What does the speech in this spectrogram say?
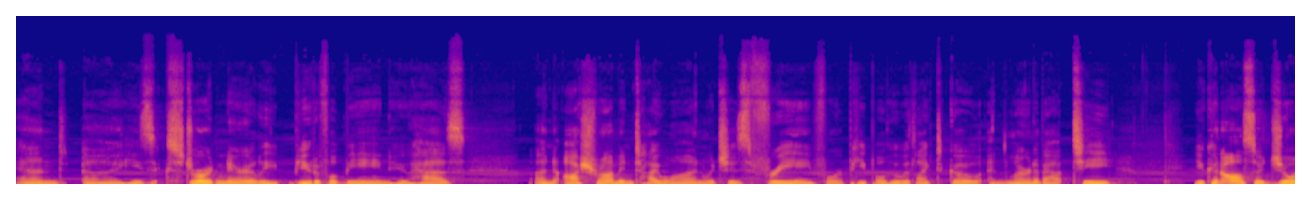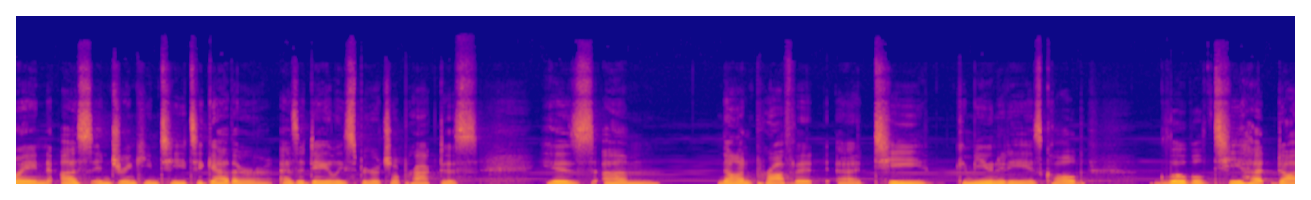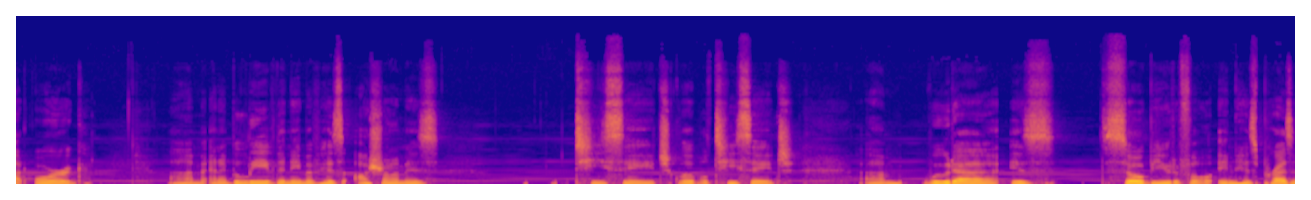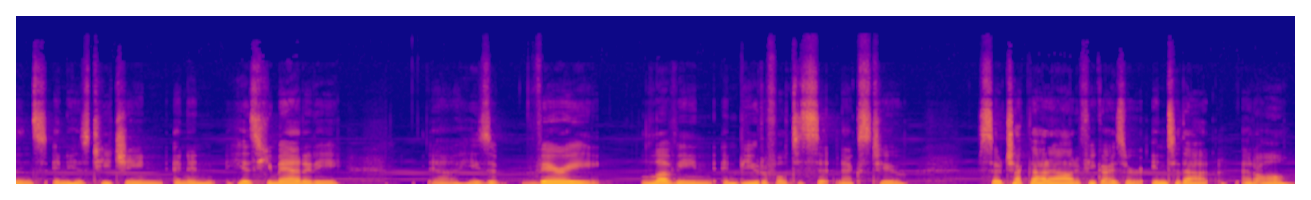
and uh, he's extraordinarily beautiful being who has an ashram in Taiwan, which is free for people who would like to go and learn about tea. You can also join us in drinking tea together as a daily spiritual practice. His um, nonprofit uh, tea community is called globalteahut.org. Um, and I believe the name of his ashram is Tea Sage, Global Tea Sage. Um, Wu De is so beautiful in his presence, in his teaching, and in his humanity. Uh, he's a very loving and beautiful to sit next to. So check that out if you guys are into that at all.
